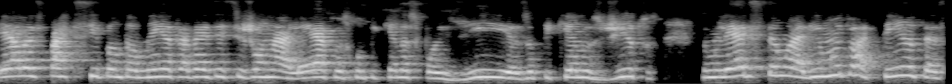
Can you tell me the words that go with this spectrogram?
Elas participam também através desses jornalecos com pequenas poesias ou pequenos ditos. As mulheres estão ali muito atentas,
